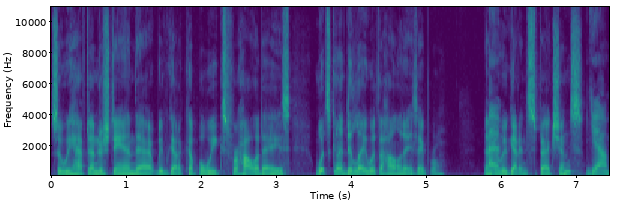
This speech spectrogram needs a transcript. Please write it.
So we have to understand that we've got a couple weeks for holidays. What's going to delay with the holidays, April? I mean, Um, we've got inspections. Yeah.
